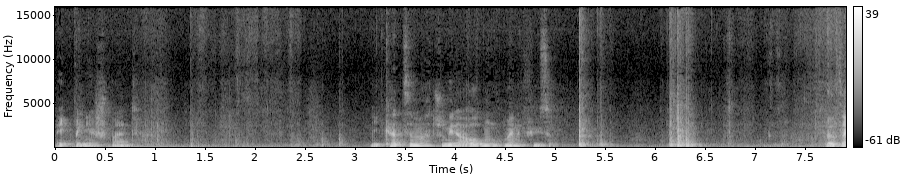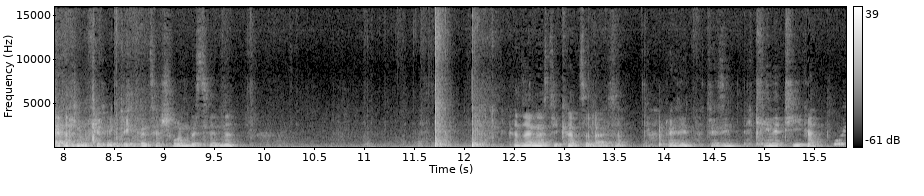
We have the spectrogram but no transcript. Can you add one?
Ich bin gespannt. Die Katze macht schon wieder Augen auf meine Füße. Da seid ihr schon aufgeregt. Ich bin's ja schon ein bisschen, ne? Kann sein, dass die Katze da ist. Da, ihr sehen? Ihr sehen? Der kleine Tiger. Hui.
